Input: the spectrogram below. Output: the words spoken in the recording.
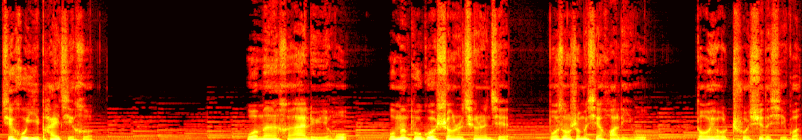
几乎一拍即合。我们很爱旅游，我们不过生日、情人节。不送什么鲜花礼物，都有储蓄的习惯。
